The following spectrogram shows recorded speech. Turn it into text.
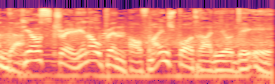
Under. Die Australian Open auf meinsportradio.de.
